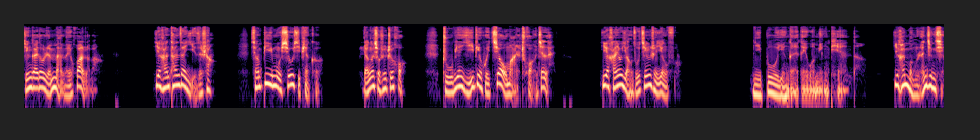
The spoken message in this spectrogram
应该都人满为患了吧？叶寒瘫在椅子上，想闭目休息片刻。两个小时之后，主编一定会叫骂着闯进来，叶寒要养足精神应付。你不应该给我名片的。叶寒猛然惊醒，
